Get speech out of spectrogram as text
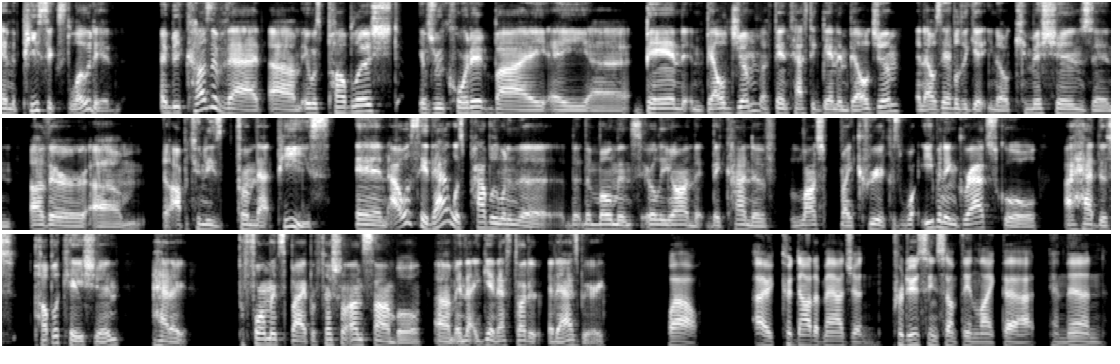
and the piece exploded. And because of that, um, it was published. It was recorded by a uh, band in Belgium, a fantastic band in Belgium, and I was able to get you know commissions and other um, opportunities from that piece. And I would say that was probably one of the the, the moments early on that, that kind of launched my career. Because even in grad school, I had this publication. I had a performance by a professional ensemble, um, and again, that started at Asbury. Wow. I could not imagine producing something like that and then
